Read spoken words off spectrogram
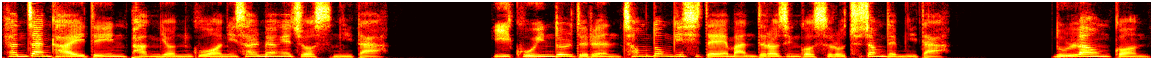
현장 가이드인 박 연구원이 설명해 주었습니다. 이 고인돌들은 청동기 시대에 만들어진 것으로 추정됩니다. 놀라운 건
